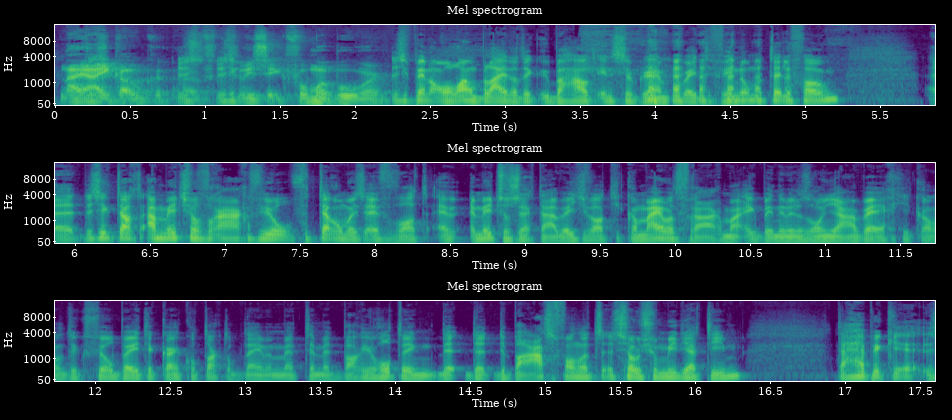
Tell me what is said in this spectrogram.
Nou ja, dus, ik ook. Dus, dus ik, ik, voel me boomer. Dus ik ben al lang blij dat ik überhaupt Instagram weet te vinden op mijn telefoon. Uh, dus ik dacht aan Mitchell vragen, veel, vertel me eens even wat. En, en, Mitchell zegt, nou weet je wat, je kan mij wat vragen, maar ik ben inmiddels al een jaar weg. Je kan natuurlijk veel beter kan je contact opnemen met, met Barry Hotting, de, de, de baas van het social media team. Daar heb ik eh,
